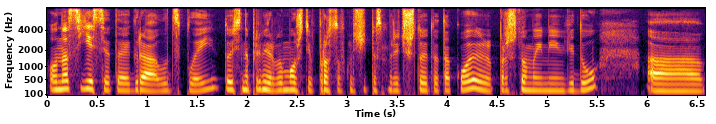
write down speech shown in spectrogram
У нас есть эта игра Let's Play. То есть, например, вы можете просто включить, посмотреть, что это такое, про что мы имеем в виду. А,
